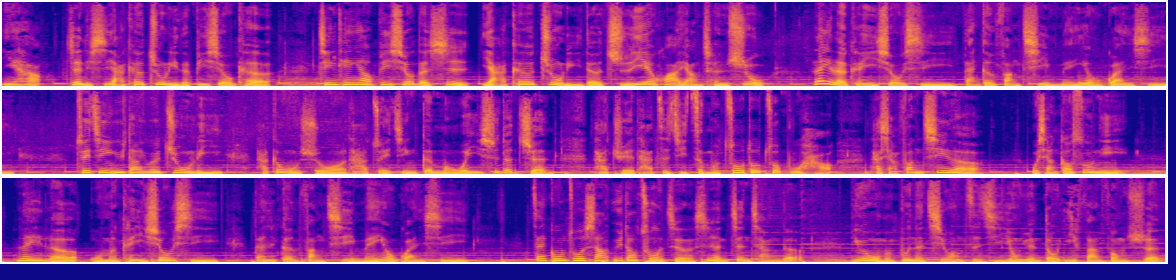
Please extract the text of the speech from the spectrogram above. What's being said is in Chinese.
你好，这里是牙科助理的必修课。今天要必修的是牙科助理的职业化养成术。累了可以休息，但跟放弃没有关系。最近遇到一位助理，他跟我说，他最近跟某位医师的诊，他觉得他自己怎么做都做不好，他想放弃了。我想告诉你，累了我们可以休息，但是跟放弃没有关系。在工作上遇到挫折是很正常的，因为我们不能期望自己永远都一帆风顺。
